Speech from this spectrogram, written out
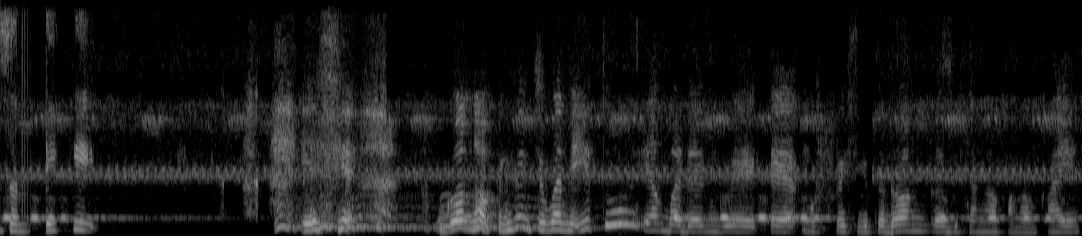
Sedih Ki. ya sih. Gue nggak pingsan cuman ya itu yang badan gue kayak nge-freeze gitu doang gak bisa ngapa-ngapain.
